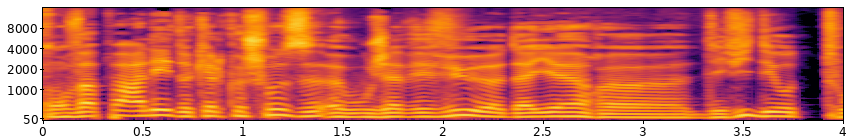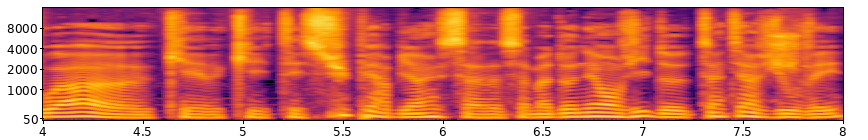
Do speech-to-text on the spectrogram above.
On va parler de quelque chose où j'avais vu euh, d'ailleurs euh, des vidéos de toi euh, qui, qui étaient super bien. Ça, ça m'a donné envie de t'interviewer.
